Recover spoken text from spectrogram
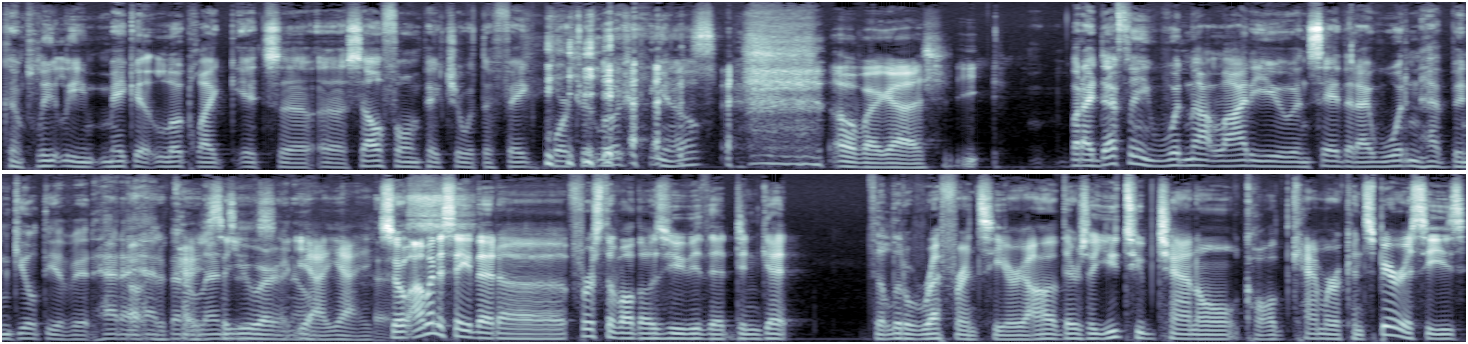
completely make it look like it's a, a cell phone picture with the fake portrait look, you know? Oh my gosh. But I definitely would not lie to you and say that I wouldn't have been guilty of it had I had a better Okay, lenses. So you were, know? yeah, yeah. So I'm going to say that uh, first of all, those of you that didn't get the little reference here, uh, there's a YouTube channel called Camera Conspiracies,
